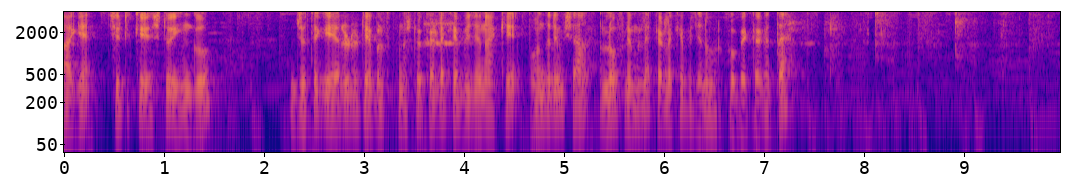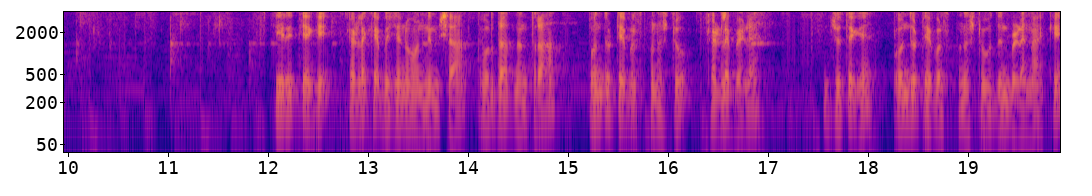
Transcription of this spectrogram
ಹಾಗೆ ಚಿಟಿಕೆಯಷ್ಟು ಇಂಗು, ಜೊತೆಗೆ ಎರಡು ಟೇಬಲ್ ಸ್ಪೂನಷ್ಟು ಕಡಲೆಕಾಯಿ ಬೀಜನ ಹಾಕಿ ಒಂದು ನಿಮಿಷ ಲೋ ಫ್ಲೇಮಲ್ಲೇ ಕಡಲೆಕಾಯಿ ಬೀಜನ ಹುರ್ಕೋಬೇಕಾಗತ್ತೆ. ಈ ರೀತಿಯಾಗಿ ಕಡಲೆಕಾಯಿ ಬೀಜನ ಒಂದು ನಿಮಿಷ ಹುರಿದಾದ ನಂತರ ಒಂದು ಟೇಬಲ್ ಸ್ಪೂನಷ್ಟು ಕಡಲೆಬೇಳೆ, ಜೊತೆಗೆ ಒಂದು ಟೇಬಲ್ ಸ್ಪೂನಷ್ಟು ಉದ್ದಿನಬೇಳೆನ ಹಾಕಿ,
